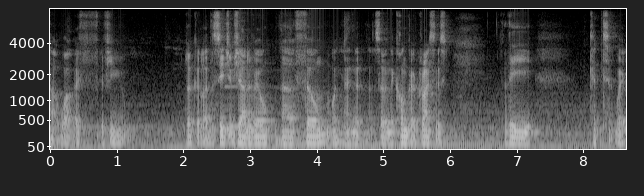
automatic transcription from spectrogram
uh, well, if if you look at like the Siege of Jadotville uh, film, or, know, so in the Congo Crisis, the wait,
